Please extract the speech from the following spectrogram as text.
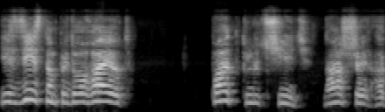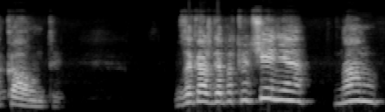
И здесь нам предлагают подключить наши аккаунты. За каждое подключение нам,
